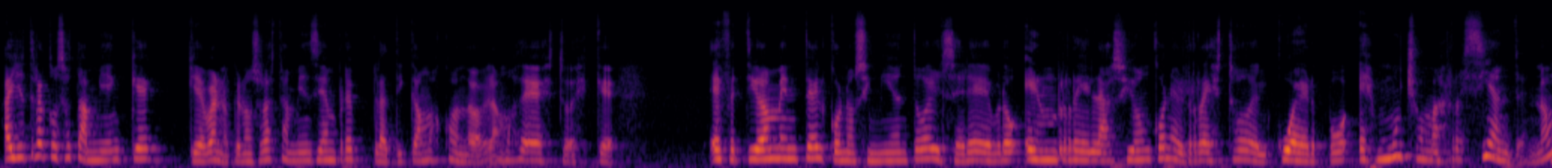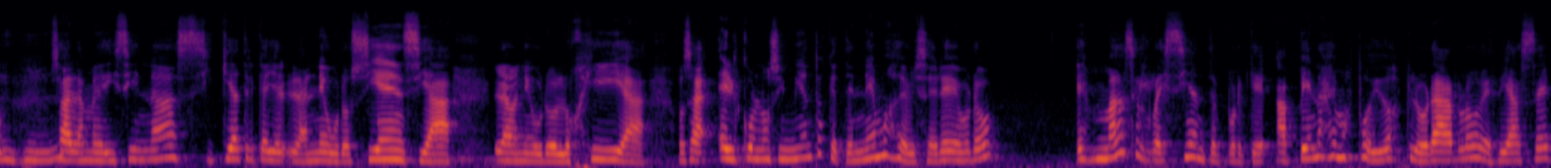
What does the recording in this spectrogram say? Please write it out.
hay otra cosa también que, que bueno, que nosotros también siempre platicamos cuando hablamos de esto, es que efectivamente el conocimiento del cerebro en relación con el resto del cuerpo es mucho más reciente, ¿no? O sea, la medicina psiquiátrica y la neurociencia, la neurología, o sea, el conocimiento que tenemos del cerebro es más reciente porque apenas hemos podido explorarlo desde hace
